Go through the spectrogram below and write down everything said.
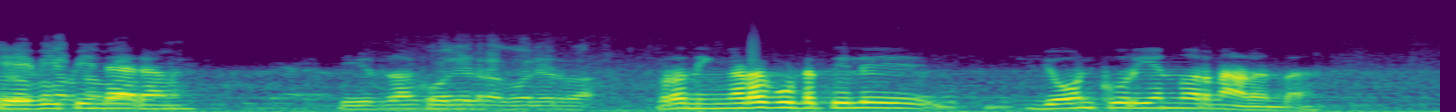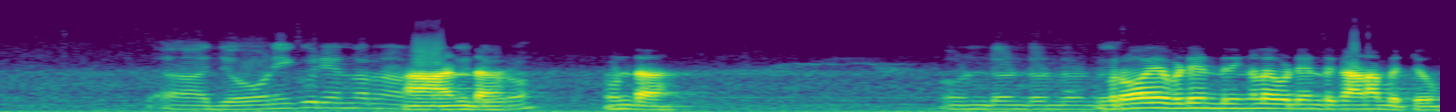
കെ വി പിന്റെ ആരാണ്? ബ്രോ നിങ്ങളുടെ കൂട്ടത്തിൽ ജോൺ കുറിയൻ എന്ന് പറഞ്ഞ ആളുണ്ടാ? ജോണി കുര്യൻ ഉണ്ടാ? ബ്രോ. എവിടെയുണ്ട്? നിങ്ങൾ എവിടെയുണ്ട്? കാണാൻ പറ്റുമോ?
